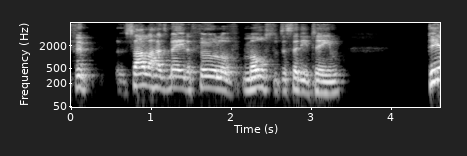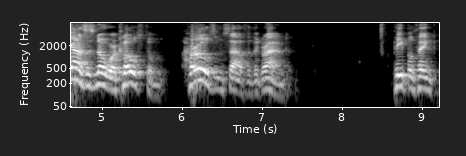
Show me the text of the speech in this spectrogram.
Fib- Salah has made a fool of most of the City team. Dias is nowhere close to him, hurls himself at the ground. People think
